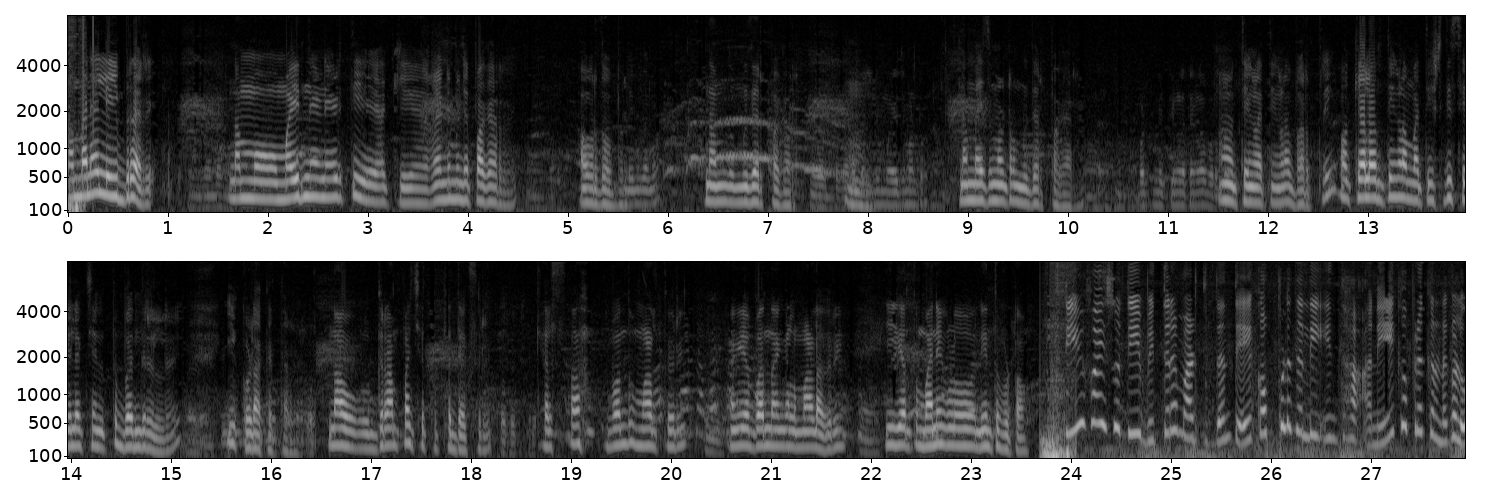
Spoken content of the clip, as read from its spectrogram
ನಮ್ಮ ಮನೇಲಿ ಇಬ್ಬರ ರೀ ನಮ್ಮ ಮೈದನೇ ಹೆಡ್ತಿ ಆಕೆ ಗಂಡ ಮನೆ ಪಗಾರ ರೀ ಅವ್ರದ್ದು ಒಬ್ರು ನಮ್ಮದು ಮುದಿಯರ್ ಪಗಾರ. ನಮ್ಮ ಯಜಮಾನ್ರು ಮುದರ್ ಪಗಾರ ರೀ ಹ್ಞೂ ತಿಂಗಳ ತಿಂಗಳ ಬರ್ತ್ರಿ. ಕೆಲವೊಂದು ತಿಂಗಳ ಮತ್ತೆ ಇಷ್ಟು ದಿವಸ ಎಲೆಕ್ಷನ್ ಇತ್ತು ಬಂದಿರಲ್ಲ ರೀ ಈಗ ಕೊಡಾಕತ್ತಾರ. ನಾವು ಗ್ರಾಮ ಪಂಚಾಯತ್ ಉಪಾಧ್ಯಕ್ಷರು. ಕೆಲಸ ಬಂದು ಮಾಡ್ತೀವಿ ರೀ ಹಾಗೆ ಬಂದಂಗೆಲ್ಲ ಮಾಡೋದ್ರಿ. ಈಗಂತೂ ಮನೆಗಳು ನಿಂತು ಬಿಟ್ಟಾವ ಟಿವಿ ಫೈ ಸುದ್ದಿ ಬಿತ್ತರ ಮಾಡ್ತಿದ್ದಂತೆ ಕೊಪ್ಪಳದಲ್ಲಿ ಇಂತಹ ಅನೇಕ ಪ್ರಕರಣಗಳು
